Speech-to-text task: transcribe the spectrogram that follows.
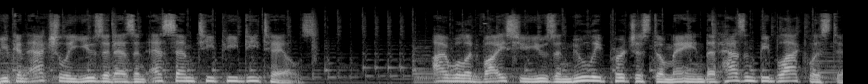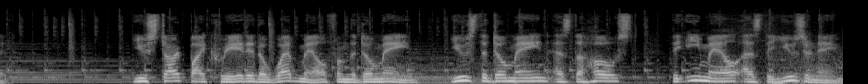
you can actually use it as an SMTP details. I will advise you use a newly purchased domain that hasn't been blacklisted. You start by created a webmail from the domain, use the domain as the host, the email as the username,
